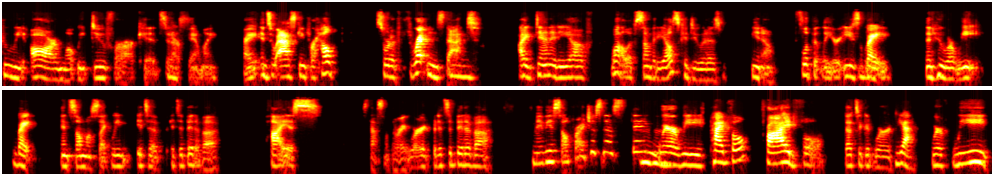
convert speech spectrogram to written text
who we are and what we do for our kids and our family, right? And so asking for help sort of threatens that Mm. identity of well, if somebody else could do it as, you know, flippantly or easily, Right. then who are we? Right. And it's almost like we it's a it's a bit of a pious that's not the right word, but it's a bit of a maybe a self-righteousness thing Mhm. where we Prideful. prideful. That's a good word. Yeah. Where we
